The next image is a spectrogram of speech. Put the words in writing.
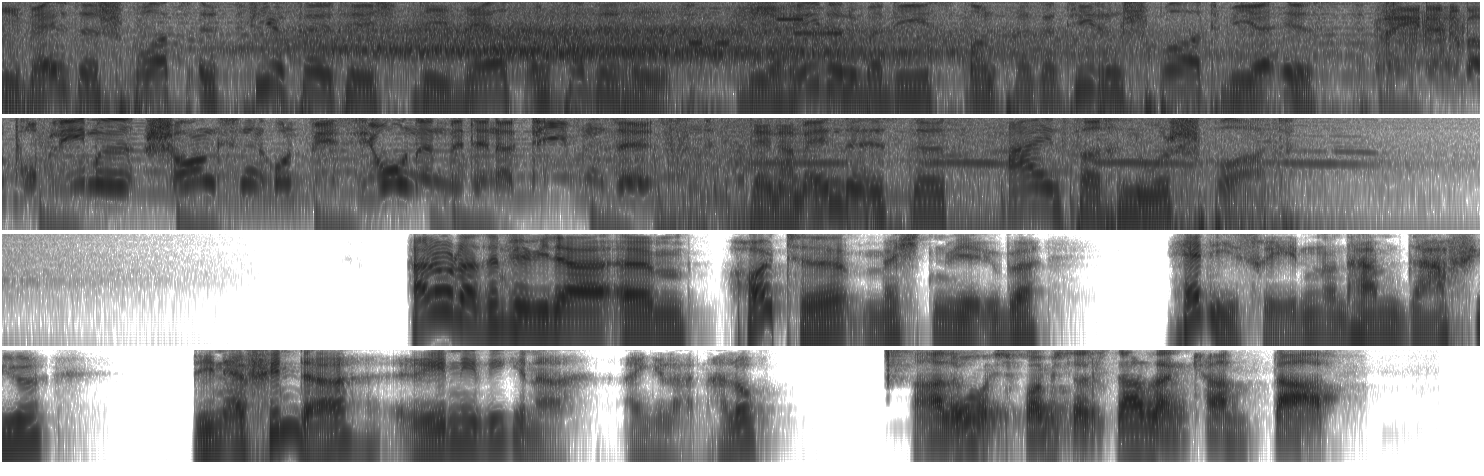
Die Welt des Sports ist vielfältig, divers und verwirrend. Wir reden über dies und präsentieren Sport, wie er ist. Reden über Probleme, Chancen und Visionen mit den Aktiven selbst. Denn am Ende ist es einfach nur Sport. Hallo, da sind wir wieder. Ähm, heute möchten wir über Headies reden und haben dafür den Erfinder René Wegener eingeladen. Hallo. Hallo, ich freue mich, dass ich da sein kann, darf.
